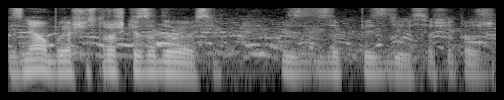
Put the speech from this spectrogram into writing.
зняв, бо я щось трошки задивився. І запіздівся, що теж.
